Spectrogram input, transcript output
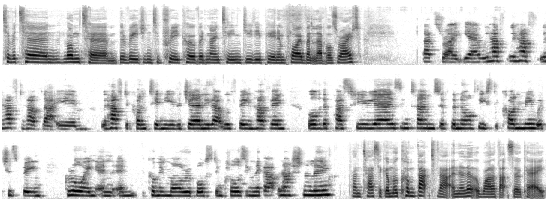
to return long term the region to pre COVID 19 GDP and employment levels, right? That's right. Yeah, we have we have we have to have that aim. We have to continue the journey that we've been having over the past few years in terms of the northeast economy, which has been growing and, and becoming more robust and closing the gap nationally. Fantastic. And we'll come back to that in a little while if that's okay.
